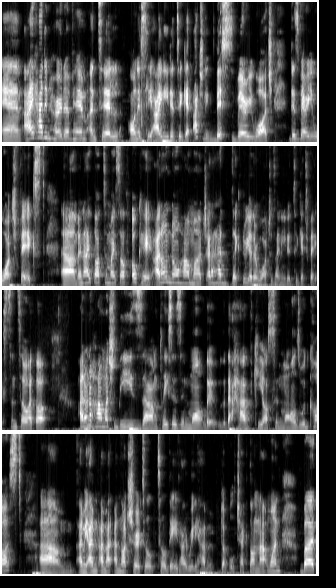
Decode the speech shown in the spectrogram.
And I hadn't heard of him until honestly I needed to get actually this very watch, this very watch fixed. Um, and I thought to myself, okay, I don't know how much, and I had like three other watches I needed to get fixed. And so I thought, I don't know how much these um, places in mall that have kiosks in malls would cost. Um, I mean, I'm, I'm I'm not sure till till date. I really haven't double checked on that one, but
